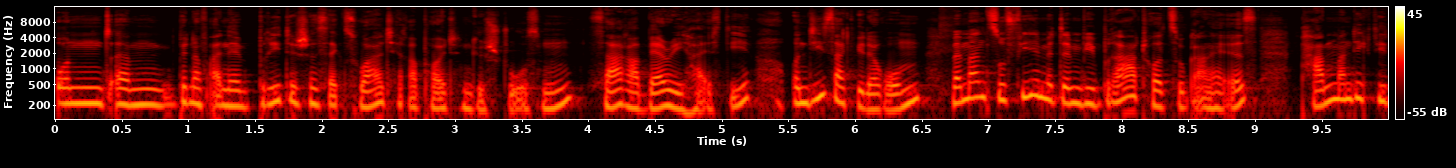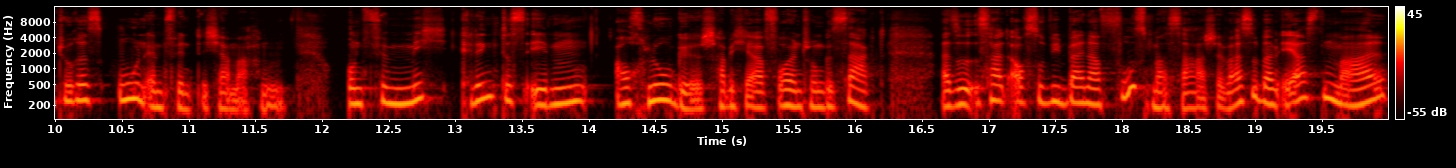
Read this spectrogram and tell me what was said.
und ähm, bin auf eine britische Sexualtherapeutin gestoßen. Sarah Berry heißt die. Und die sagt wiederum, wenn man zu viel mit dem Vibrator zugange ist, kann man die Klitoris unempfindlicher machen. Und für mich klingt das eben auch logisch, habe ich ja vorhin schon gesagt. Also ist halt auch so wie bei einer Fußmassage. Weißt du, beim ersten Mal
